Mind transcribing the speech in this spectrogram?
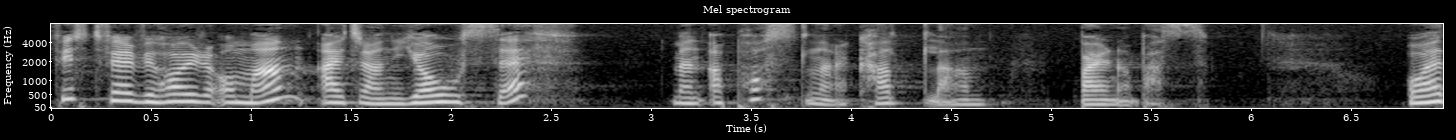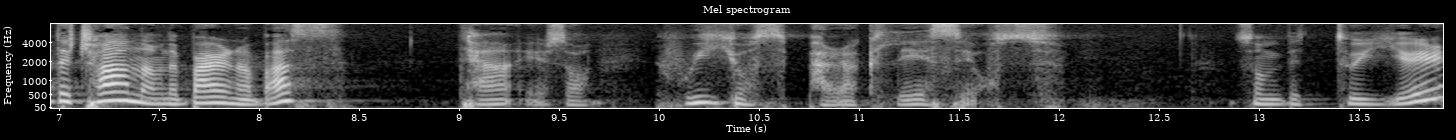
Fyrst før vi høyre om han, eiter han Josef, men apostlene kallar han Barnabas. Og etter tjanavnet Barnabas, det er så Huios Paraklesios, som betyr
